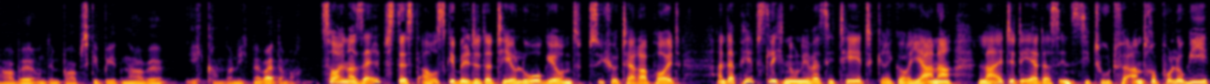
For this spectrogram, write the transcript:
habe und den Papst gebeten habe, ich kann da nicht mehr weitermachen. Zollner selbst ist ausgebildeter Theologe und Psychotherapeut. An der Päpstlichen Universität Gregoriana leitet er das Institut für Anthropologie,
